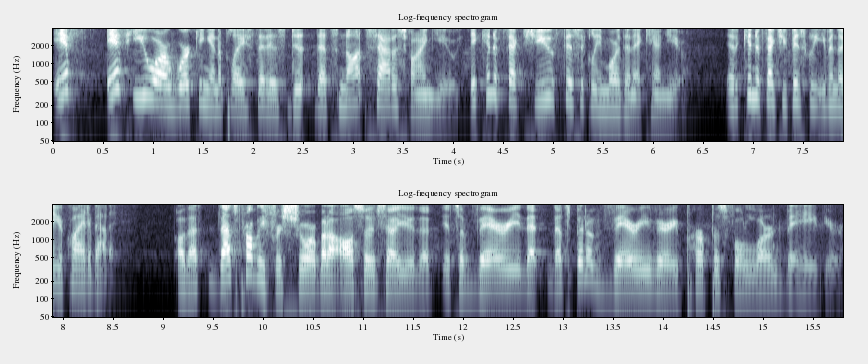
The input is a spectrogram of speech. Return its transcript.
if, if you are working in a place that is di- that's not satisfying you, it can affect you physically more than it can you. It can affect you physically even though you're quiet about it. Oh, that that's probably for sure. But I'll also tell you that it's a very that that's been a very very purposeful learned behavior,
